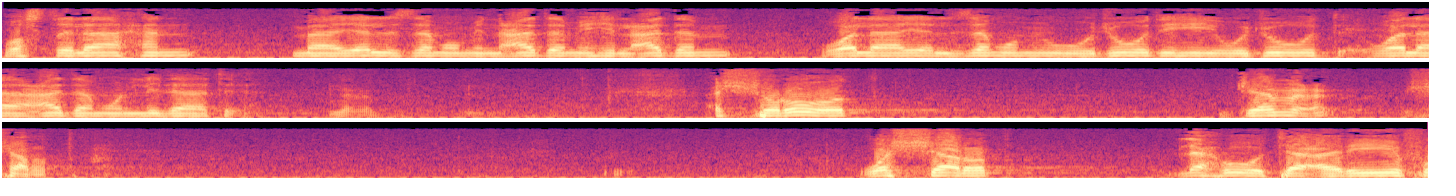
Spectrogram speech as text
واصطلاحا ما يلزم من عدمه العدم ولا يلزم من وجوده وجود ولا عدم لذاته. نعم. الشروط جمع شرط. والشرط له تعريف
